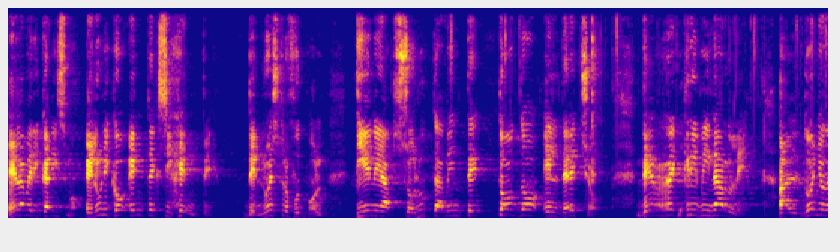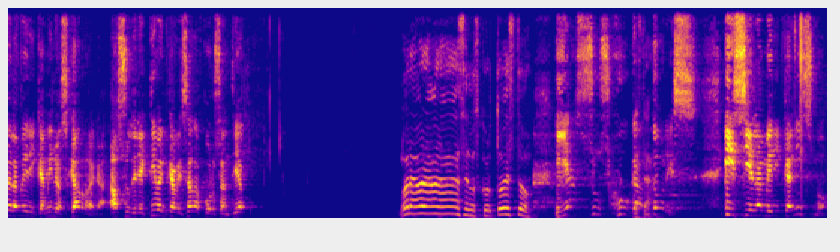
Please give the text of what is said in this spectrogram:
el americanismo, el único ente exigente de nuestro fútbol, tiene absolutamente todo el derecho de recriminarle al dueño del América, Emilio Azcárraga, a su directiva encabezada por Santiago Ahora, ahora, ahora, se nos cortó esto. Y a sus jugadores. Y si el americanismo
